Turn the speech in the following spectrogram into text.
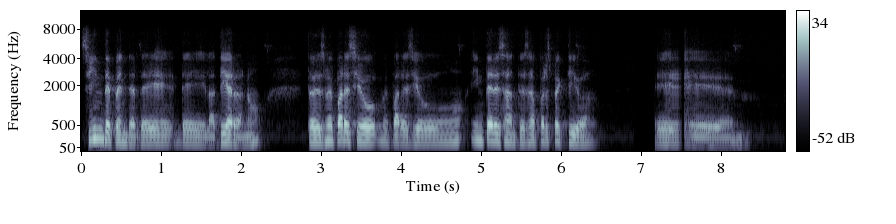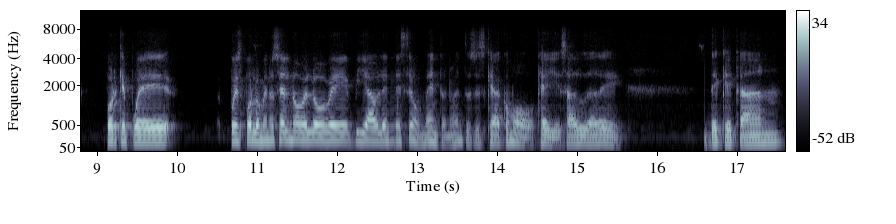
sin depender de, la Tierra, ¿no? Entonces me pareció, me pareció interesante esa perspectiva, eh, porque puede, pues por lo menos él no lo ve viable en este momento, ¿no? Entonces queda como, ok, esa duda de, de qué tan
